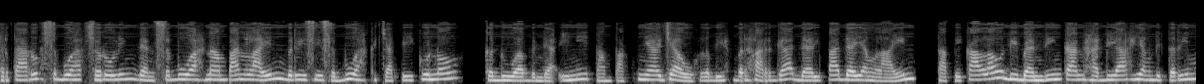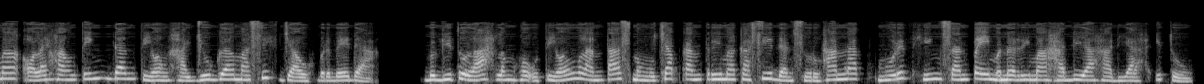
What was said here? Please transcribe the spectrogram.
tertaruh sebuah seruling dan sebuah nampan lain berisi sebuah kecapi kuno, kedua benda ini tampaknya jauh lebih berharga daripada yang lain, tapi kalau dibandingkan hadiah yang diterima oleh Hang Ting dan Tiong Hai juga masih jauh berbeda. Begitulah Leng Ho Tiong lantas mengucapkan terima kasih dan suruh anak murid Hing San Pei menerima hadiah-hadiah itu.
